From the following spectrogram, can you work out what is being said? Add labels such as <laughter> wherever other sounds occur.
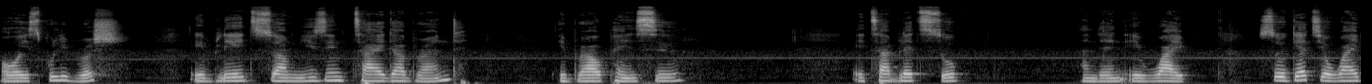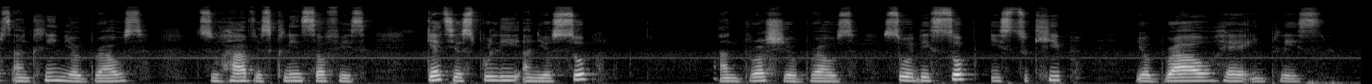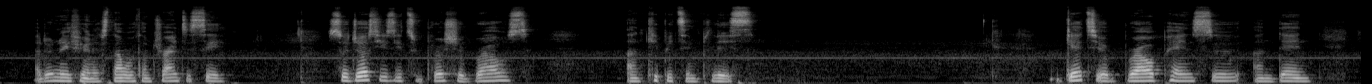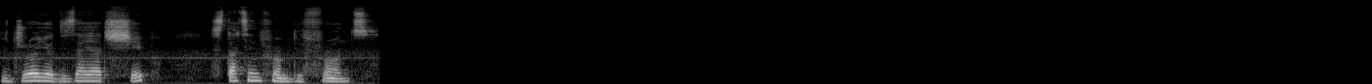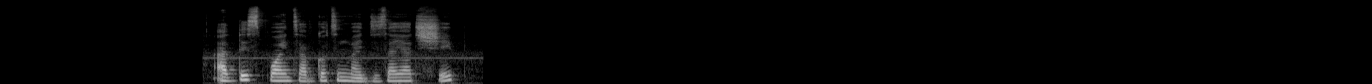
or a spoolie brush, a blade, so I'm using Tiger brand, a brow pencil, a tablet soap, and then a wipe. So get your wipes and clean your brows to have a clean surface. Get your spoolie and your soap and brush your brows. So the soap is to keep your brow hair in place. I don't know if you understand what I'm trying to say. So just use it to brush your brows and keep it in place. Get your brow pencil and then you draw your desired shape starting from the front. At this point, I've gotten my desired shape.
